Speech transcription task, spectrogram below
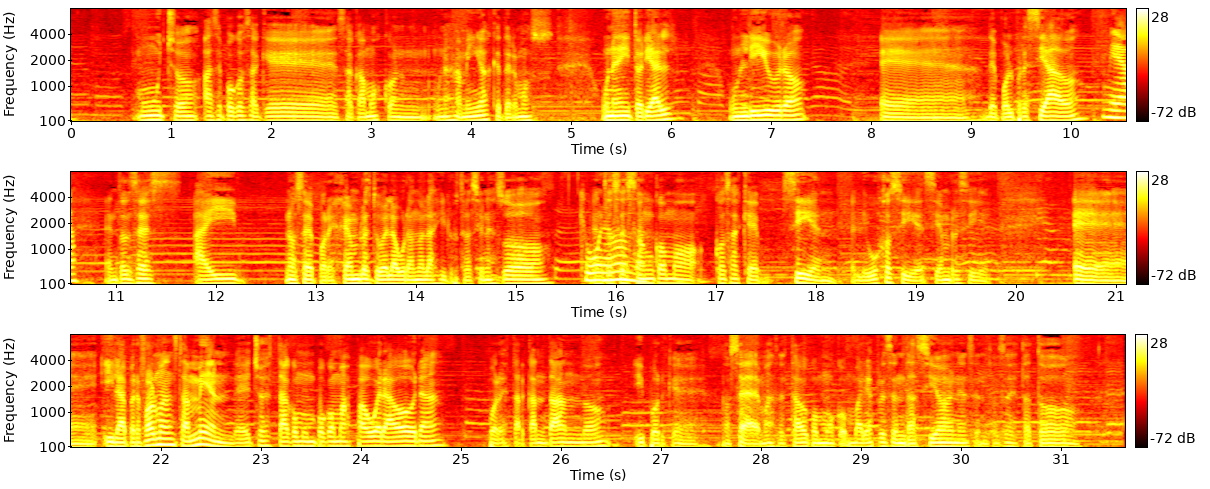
mucho. Hace poco saqué, sacamos con unas amigas que tenemos una editorial, un libro eh, de Paul Preciado. Mira, Entonces ahí, no sé, por ejemplo, estuve elaborando las ilustraciones yo. Qué buena Entonces onda. son como cosas que siguen, el dibujo sigue, siempre sigue. Eh, y la performance también, de hecho está como un poco más power ahora por estar cantando y porque, no sé, además he estado como con varias presentaciones, entonces está todo...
